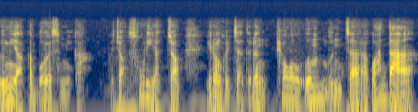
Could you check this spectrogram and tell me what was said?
음이 아까 뭐였습니까? 그죠? 소리였죠. 이런 글자들은 표음 문자라고 한다.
